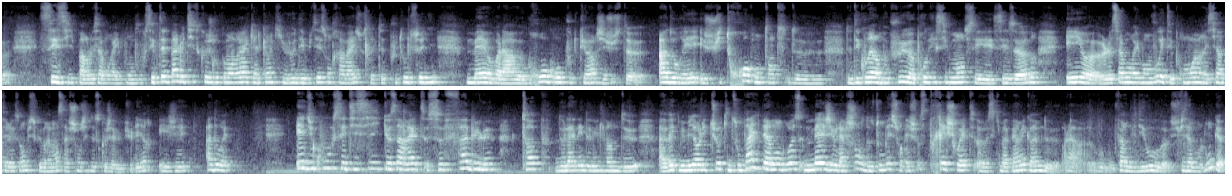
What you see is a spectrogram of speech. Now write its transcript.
saisi par le samouraï bambou. C'est peut-être pas le titre que je recommanderais à quelqu'un qui veut débuter son travail, ce serait peut-être plutôt le Sony. Mais euh, voilà, euh, gros gros coup de cœur, j'ai juste euh, adoré et je suis trop contente de, découvrir un peu plus progressivement ses, œuvres. Et le samouraï bambou était pour moi un récit intéressant puisque vraiment ça changé de ce que j'avais pu lire et j'ai adoré. Et du coup c'est ici que s'arrête ce fabuleux top de l'année 2022 avec mes meilleures lectures qui ne sont pas hyper nombreuses mais j'ai eu la chance de tomber sur des choses très chouettes euh, ce qui m'a permis quand même de voilà, vous faire une vidéo euh, suffisamment longue.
